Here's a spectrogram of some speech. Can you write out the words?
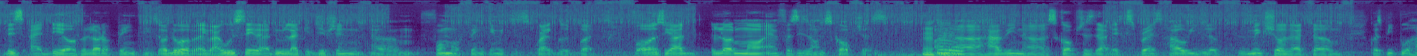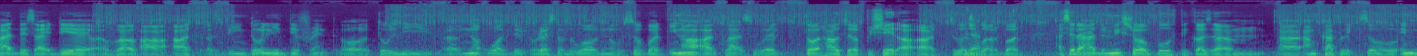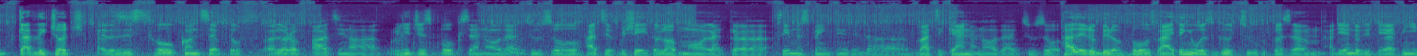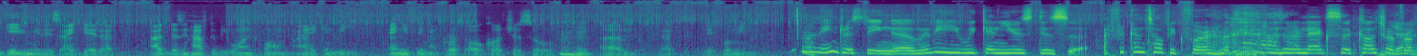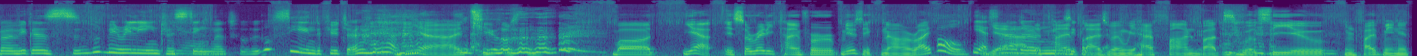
Um, this idea of a lot of paintings. Although I, I would say that I do like Egyptian um, form of painting, which is quite good. But for us, you had a lot more emphasis on sculptures, on uh, having uh, sculptures that express how we look to make sure that. because people had this idea about our art as being totally different or totally uh, not what the rest of the world knows. So, but in our art class, we were taught how to appreciate our art too as Yeah. well. But I said I had a mixture of both because um, uh, I'm Catholic. So in Catholic Church, uh, there's this whole concept of a lot of art in our religious books and all that too. So I had to appreciate a lot more like uh, famous paintings in the Vatican and all that too. So I had a little bit of both. I think it was good too because um, at the end of the day, I think it gave me this idea that art doesn't have to be one form. I can be anything across all cultures. So um, that's it for me. Oh, interesting. Uh, maybe we can use this uh, African topic for our next uh, cultural Yeah. program because it would be really interesting. Yeah. But we will see in the future. yeah, I Thank you. But yeah, it's already time for music now, right? oh, yes, yeah, another the time flies track. when we have fun, but we'll see you in five minutes.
